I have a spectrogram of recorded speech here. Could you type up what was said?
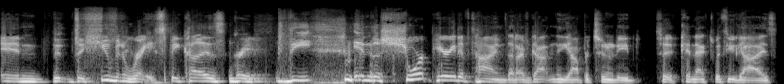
in the, the human race because Agreed. the in the short period of time that I've gotten the opportunity to connect with you guys,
